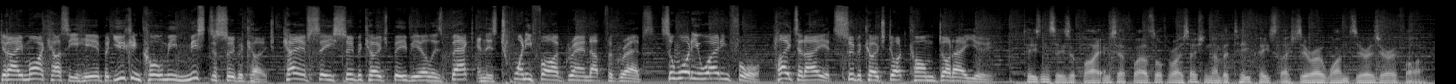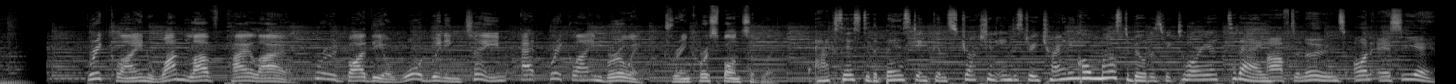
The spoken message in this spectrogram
G'day, Mike Hussey here, but you can call me Mr. Supercoach. KFC Supercoach BBL is back and there's 25 grand up for grabs. So what are you waiting for? Play today at supercoach.com.au. T's and C's apply. New South Wales authorisation number TP slash 01005. Brick Lane One Love Pale Ale, brewed by the award winning team at Brick Lane Brewing. Drink responsibly. Access to the best in construction industry training? Call Master Builders Victoria today. Afternoons on SEN.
